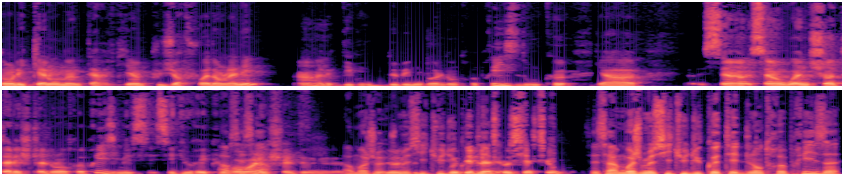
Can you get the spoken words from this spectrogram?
dans lesquelles on intervient plusieurs fois dans l'année, hein, mmh. avec des groupes de bénévoles d'entreprise. Donc, euh, il y a c'est un, un one shot à l'échelle de l'entreprise, mais c'est du récurrent à l'échelle de. Alors moi, je, je me situe du côté, de l'association. C'est ça. Moi, je me situe du côté de l'entreprise.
